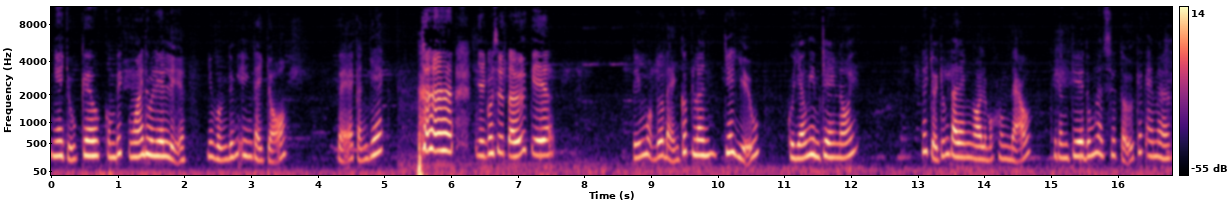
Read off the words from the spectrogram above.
Nghe chủ kêu, con biết ngoái đuôi lia lịa, nhưng vẫn đứng yên tại chỗ. Vẻ cảnh giác. Nhìn con sư tử kìa, Tiếng một đứa bạn cất lên, chế giễu. Cô giáo nghiêm trang nói. Nếu chỗ chúng ta đang ngồi là một hòn đảo, thì thằng kia đúng là sư tử các em à.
